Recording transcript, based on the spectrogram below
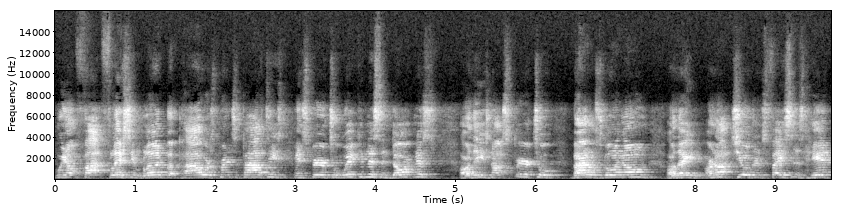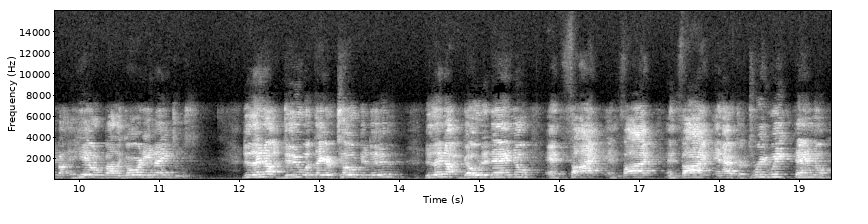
We don't fight flesh and blood, but powers, principalities, and spiritual wickedness and darkness. Are these not spiritual battles going on? Are they are not children's faces held by, held by the guardian angels? Do they not do what they are told to do? Do they not go to Daniel and fight and fight and fight? And after three weeks, Daniel,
